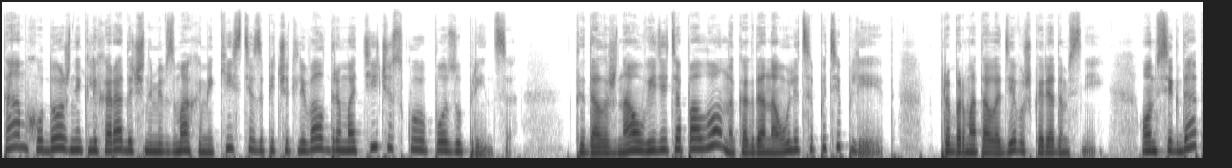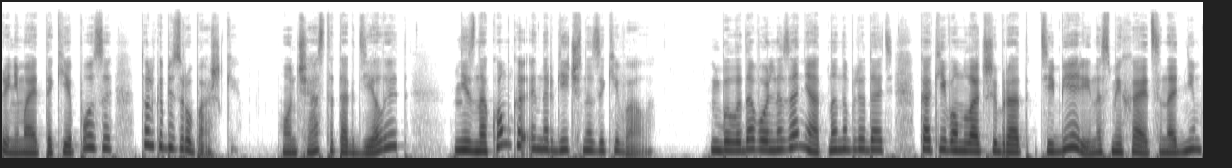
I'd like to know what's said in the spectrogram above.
Там художник лихорадочными взмахами кисти запечатлевал драматическую позу принца. «Ты должна увидеть Аполлона, когда на улице потеплеет», — пробормотала девушка рядом с ней. «Он всегда принимает такие позы, только без рубашки». «Он часто так делает?» Незнакомка энергично закивала. Было довольно занятно наблюдать, как его младший брат Тиберий насмехается над ним,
